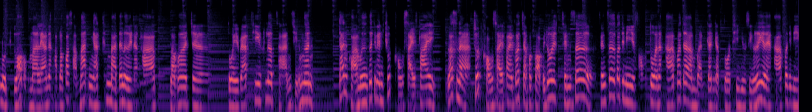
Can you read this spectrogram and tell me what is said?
หลุดล็อกออกมาแล้วนะครับ เราก็สามารถงัดขึ้นมาได้เลยนะครับ เราก็เจอตัวแวบที่เคลือบสารสีน้ำเงิน ด้านขวามือก็จะเป็นชุดของสายไฟ ลักษณะชุดของสายไฟก็จะประกอบไปด้วยเซนเซอร์ เซนเซอร์ก็จะมีอยู่สองตัวนะครับ ก็จะเหมือนกันกับตัว TU series เลยครับ ก็จะมี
